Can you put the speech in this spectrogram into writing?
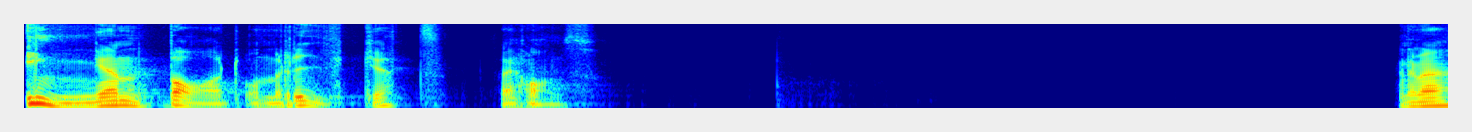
Ingen bad om riket, säger Hans. Är ni med?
